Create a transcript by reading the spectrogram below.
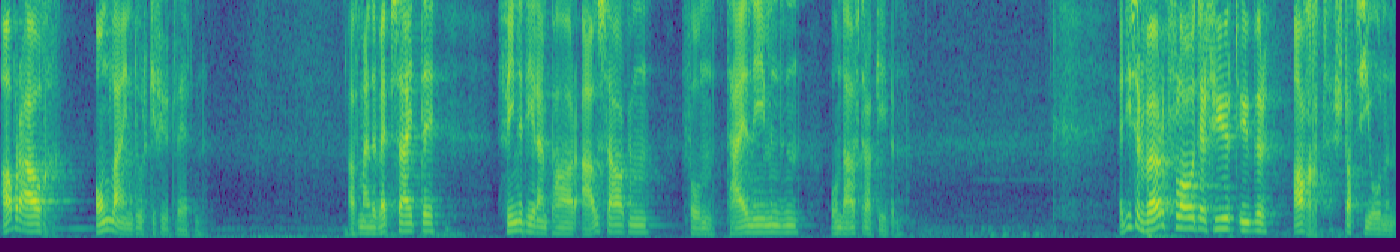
aber auch online durchgeführt werden. Auf meiner Webseite findet ihr ein paar Aussagen von Teilnehmenden und Auftraggebern. Ja, dieser Workflow, der führt über acht Stationen.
